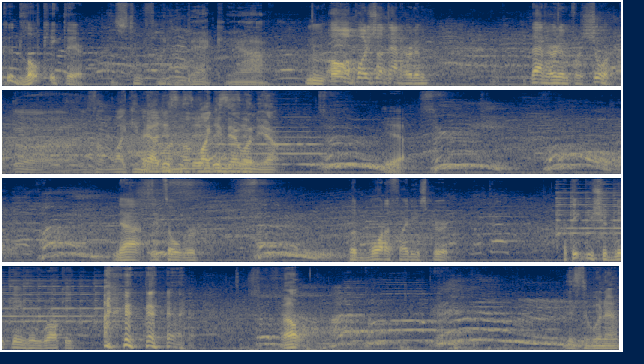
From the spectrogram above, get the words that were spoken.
Good low kick there. He's still fighting back. Yeah. Mm. Oh, body shot. That hurt him. That hurt him for sure. Uh, he's not liking Yeah, that one. Not it, liking that one. it. Yeah. Yeah. Nah, it's over. But what a fighting spirit. I think we should nickname him Rocky. Well, this is the winner,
